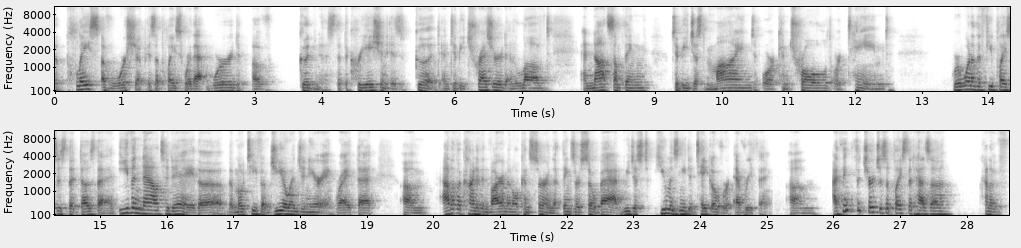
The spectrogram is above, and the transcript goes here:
the place of worship is a place where that word of goodness, that the creation is good and to be treasured and loved and not something to be just mined or controlled or tamed we're one of the few places that does that. Even now today the the motif of geoengineering right that um, out of a kind of environmental concern that things are so bad we just humans need to take over everything. Um, i think the church is a place that has a kind of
